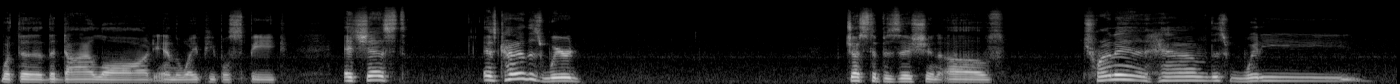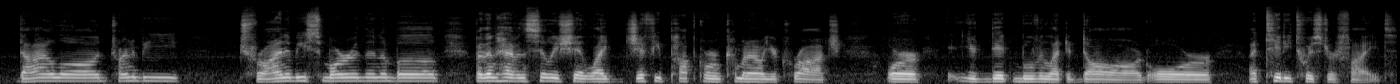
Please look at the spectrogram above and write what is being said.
with the the dialogue and the way people speak. It's just it's kind of this weird juxtaposition of trying to have this witty dialogue, trying to be trying to be smarter than above, but then having silly shit like jiffy popcorn coming out of your crotch, or your dick moving like a dog, or a titty twister fight.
